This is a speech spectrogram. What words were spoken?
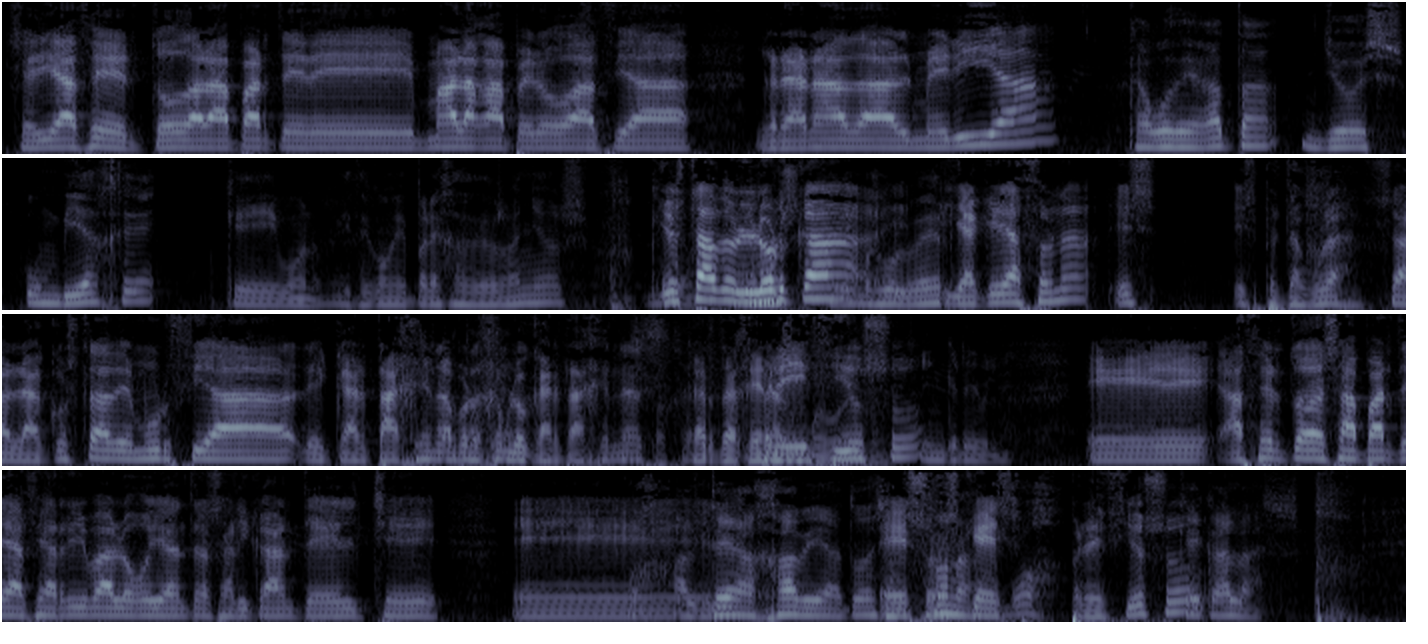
sería hacer toda la parte de Málaga, pero hacia Granada, Almería. Cabo de Gata, yo es un viaje que, bueno, hice con mi pareja hace dos años. Yo he estado en Queremos- Lorca y aquella zona es espectacular. O sea, la costa de Murcia, de Cartagena, por ejemplo, Cartagena es Cartagena es precioso. Increíble. Eh, hacer toda esa parte hacia arriba, luego ya entras a Alicante, Elche. Eh, Altea, Javia, toda esa Eso zona. es que es precioso. Qué calas.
